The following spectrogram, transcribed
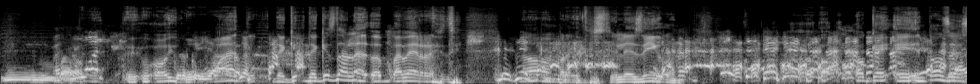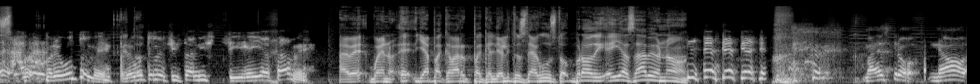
mm, ¿De, qué, está hablando? A ver, este, no, hombre, si les digo. ok, eh, entonces. Pregúntele, pregúntele si, está lista, si ella sabe. A ver, bueno, eh, ya para acabar, para que el diablito esté a gusto. Brody, ¿ella sabe o no? Maestro, no,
